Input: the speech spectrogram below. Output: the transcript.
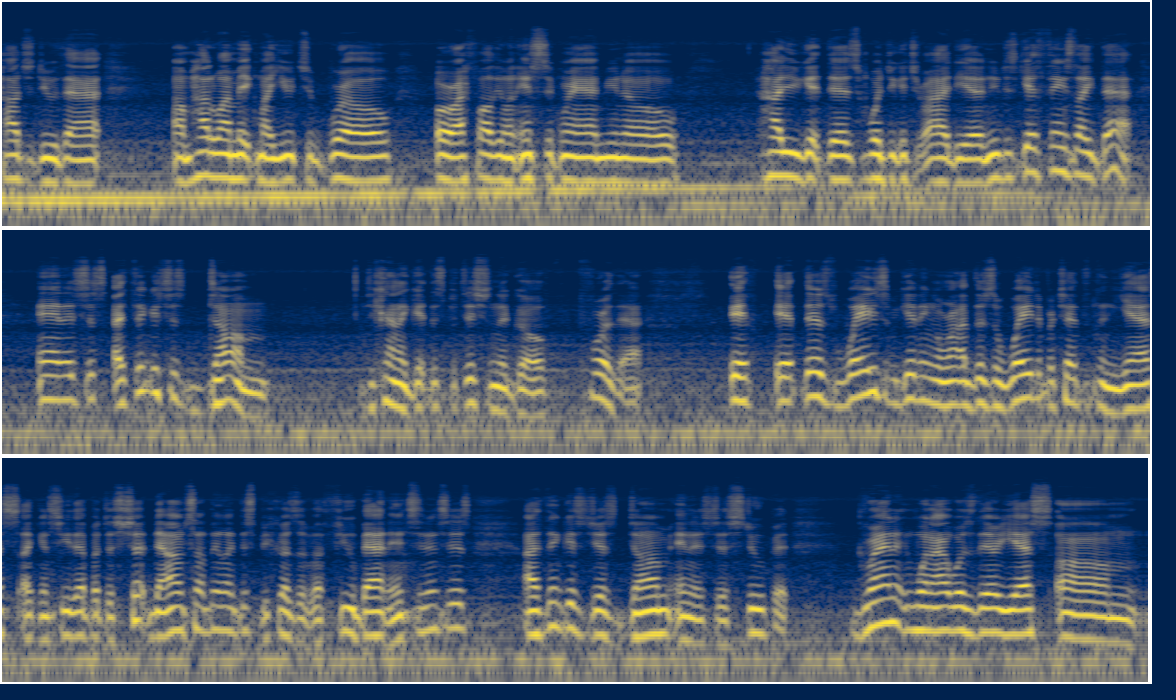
How'd you do that? Um, how do i make my youtube grow? Or i follow you on instagram you know how do you get this? Where'd you get your idea? And you just get things like that. And it's just i think it's just dumb to kind of get this petition to go for that. If if there's ways of getting around if there's a way to protect it then yes i can see that. But to shut down something like this because of a few bad incidences i think it's just dumb and it's just stupid. Granted when i was there yes um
